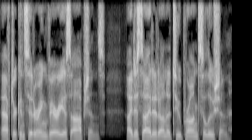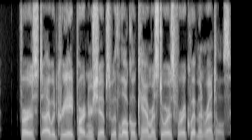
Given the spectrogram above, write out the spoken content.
After considering various options, I decided on a two pronged solution. First, I would create partnerships with local camera stores for equipment rentals.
